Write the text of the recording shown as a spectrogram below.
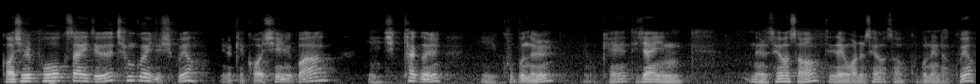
거실 폭 사이즈 참고해 주시고요. 이렇게 거실과 이 식탁을 이 구분을 이렇게 디자인을 세워서 디자인원을 세워서 구분해 놨고요.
